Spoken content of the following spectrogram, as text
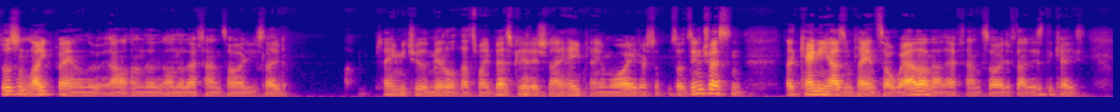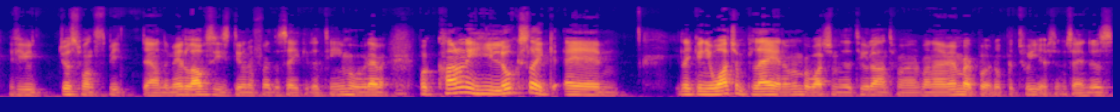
doesn't like playing on the on the on the left hand side. He's like, play me through the middle. That's my best okay. position. I hate playing wide or something. So it's interesting that Kenny hasn't playing so well on that left hand side. If that is the case, if he just wants to be down the middle, obviously he's doing it for the sake of the team or whatever. But Connolly, he looks like um, like when you watch him play, and I remember watching him in the Toulon tournament, when I remember putting up a tweet or something saying, "There's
